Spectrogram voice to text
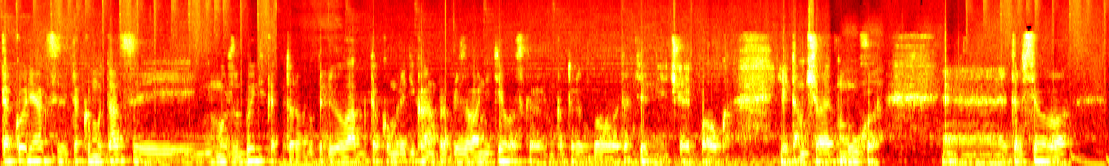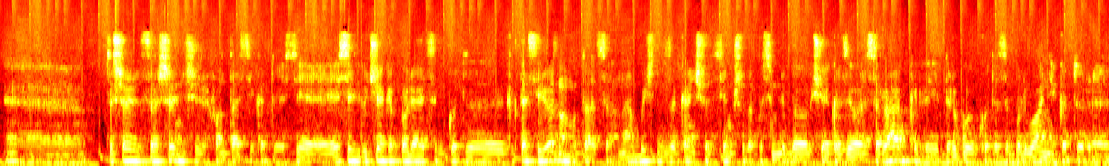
такой реакции, такой мутации не может быть, которая бы привела к такому радикальному преобразованию тела, скажем, которое было в этом фильме «Человек-паук», или там «Человек-муха». Э, это все Э, совершеннейшая фантастика. То есть, э, если у человека появляется какая-то как серьезная мутация, она обычно заканчивается тем, что, допустим, либо у человека развивается рак или другое какое-то заболевание, которое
